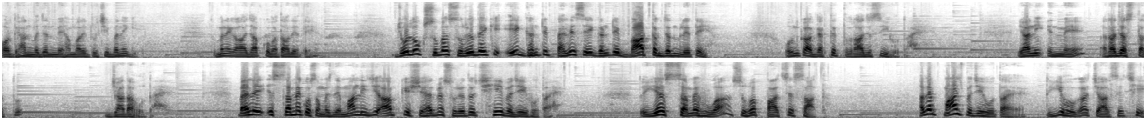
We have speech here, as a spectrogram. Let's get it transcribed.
और ध्यान भजन में हमारी रुचि बनेगी। तो मैंने कहा, आज आपको बता देते हैं। जो लोग सुबह सूर्योदय के एक घंटे पहले से एक घंटे बाद तक जन्म लेते हैं, उनका व्यक्तित्व राजसी होता है। यानी इनमें रजस तत्व ज़्यादा होता है। पहले इस समय को समझ ले। मान लीजिए आपके शहर में सूर्योदय छः बजे होता है तो यह समय हुआ सुबह पाँच से सात। अगर पाँच बजे होता है तो ये होगा चार से छः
